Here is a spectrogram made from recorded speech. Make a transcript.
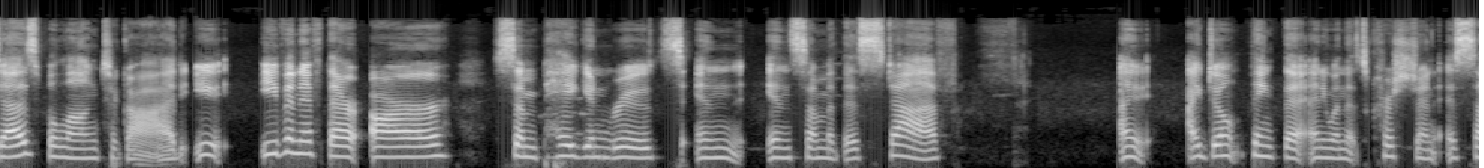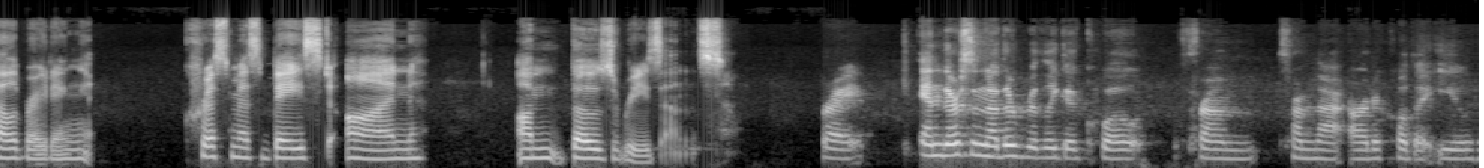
does belong to God, e- even if there are some pagan roots in in some of this stuff. I I don't think that anyone that's Christian is celebrating Christmas based on on those reasons. Right. And there's another really good quote from from that article that you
